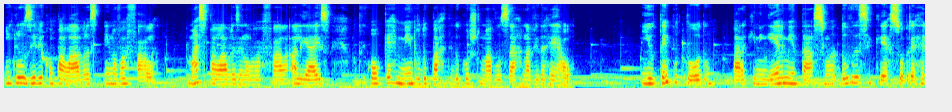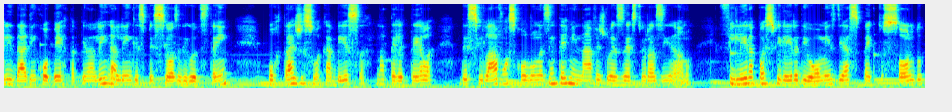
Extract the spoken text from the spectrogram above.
inclusive com palavras em nova fala. Mais palavras em nova fala, aliás, do que qualquer membro do partido costumava usar na vida real. E o tempo todo, para que ninguém alimentasse uma dúvida sequer sobre a realidade encoberta pela lenga-lenga especiosa de Goldstein, por trás de sua cabeça, na teletela, desfilavam as colunas intermináveis do exército eurasiano, fileira após fileira de homens de aspecto sólido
